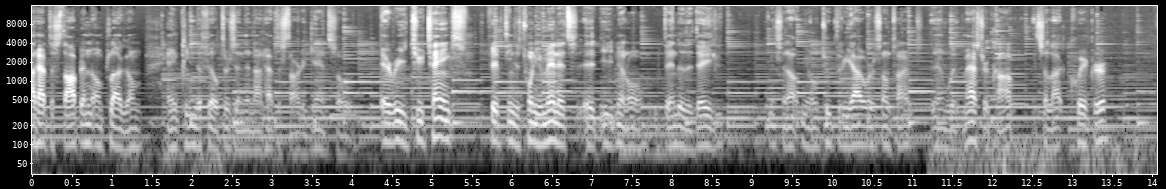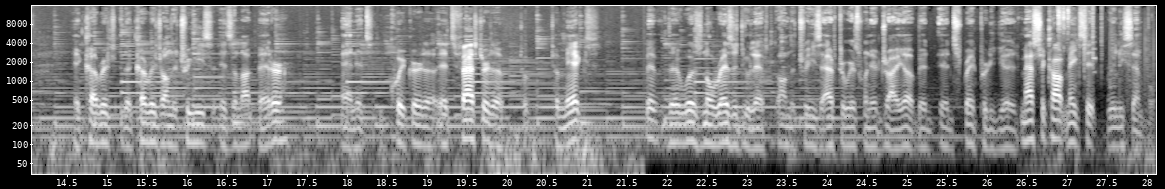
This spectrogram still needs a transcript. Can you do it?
I'd have to stop and unplug them and clean the filters, and then I'd have to start again. So every two tanks, 15 to 20 minutes, it, you know, at the end of the day, missing out, you know, two, three hours sometimes. And with MasterCop, it's a lot quicker. It coverage, the coverage on the trees is a lot better, and it's quicker, to, it's faster to, to, to mix there was no residue left on the trees afterwards when it dry up. It, it spread pretty good. MasterCop makes it really simple.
